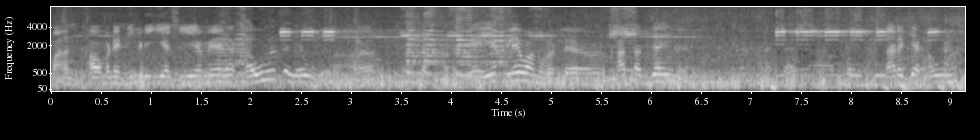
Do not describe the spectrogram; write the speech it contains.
પાન ખાવા માટે નીકળી ગયા છીએ અમે. ખાવું કે લેવું. એક લેવાનું એટલે ખાતા જ જાય ને. તારે ક્યાં ખાવું હે.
